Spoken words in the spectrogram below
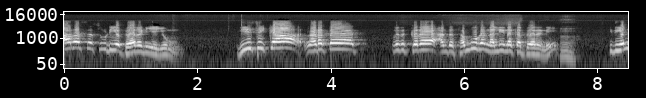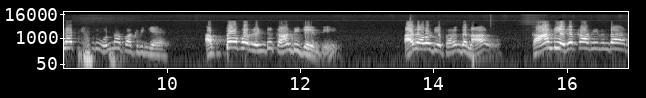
ஆர்எஸ்எஸ் உடைய பேரணியையும் விசிகா நடத்த இருக்கிற அந்த சமூக நல்லிணக்க பேரணி இது எல்லாத்தையும் எப்படி ஒண்ணா பாக்குறீங்க? அக்டோபர் ரெண்டு காந்தி ஜெயந்தி. அது அவருடைய பிறந்த நாள். காந்தி எதற்காக இருந்தார்?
